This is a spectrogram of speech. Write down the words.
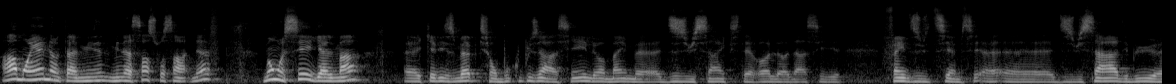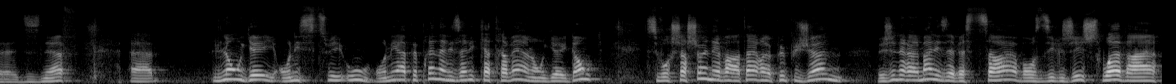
en moyenne, on est en 1969, mais on sait également euh, qu'il y a des immeubles qui sont beaucoup plus anciens, là, même 1800, euh, etc., là, dans ces fin 18e, 1800, début 19. Longueuil, on est situé où? On est à peu près dans les années 80 à Longueuil. Donc, si vous recherchez un inventaire un peu plus jeune, généralement, les investisseurs vont se diriger soit vers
